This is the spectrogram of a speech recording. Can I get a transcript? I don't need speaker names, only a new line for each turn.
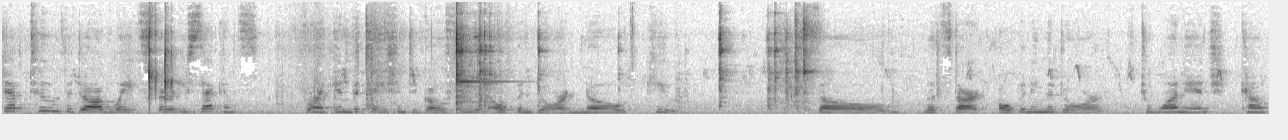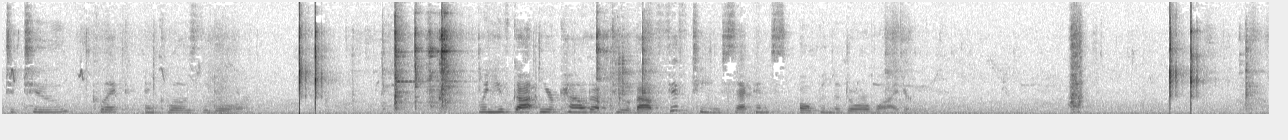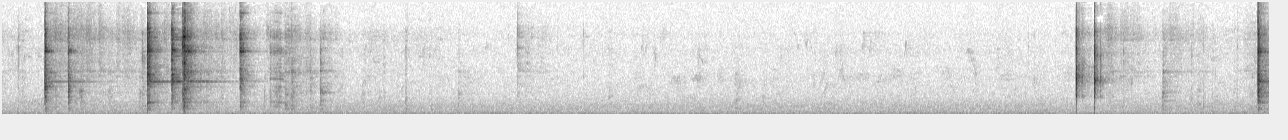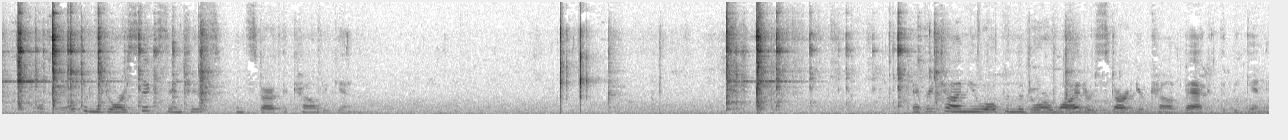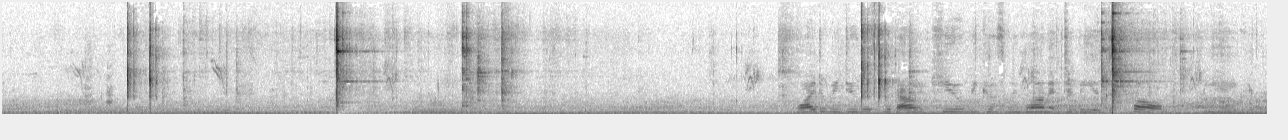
step two, the dog waits 30 seconds for an invitation to go through an open door, no cue. So let's start opening the door to one inch, count to two, click, and close the door. When you've gotten your count up to about 15 seconds, open the door wider. Door six inches and start the count again. Every time you open the door wider, start your count back at the beginning. Why do we do this without a cue? Because we want it to be a default behavior.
